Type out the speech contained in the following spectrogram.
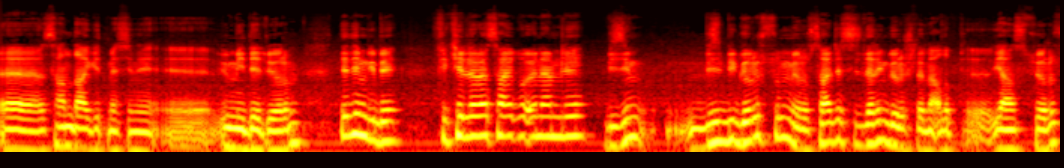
e, sandığa gitmesini e, ümit ediyorum. Dediğim gibi Fikirlere saygı önemli. Bizim biz bir görüş sunmuyoruz. Sadece sizlerin görüşlerini alıp e, yansıtıyoruz.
